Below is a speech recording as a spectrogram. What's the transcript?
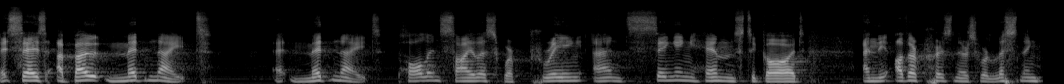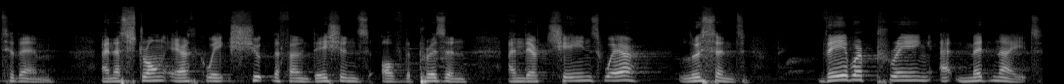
It says, About midnight, at midnight, Paul and Silas were praying and singing hymns to God, and the other prisoners were listening to them. And a strong earthquake shook the foundations of the prison, and their chains were loosened. They were praying at midnight.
